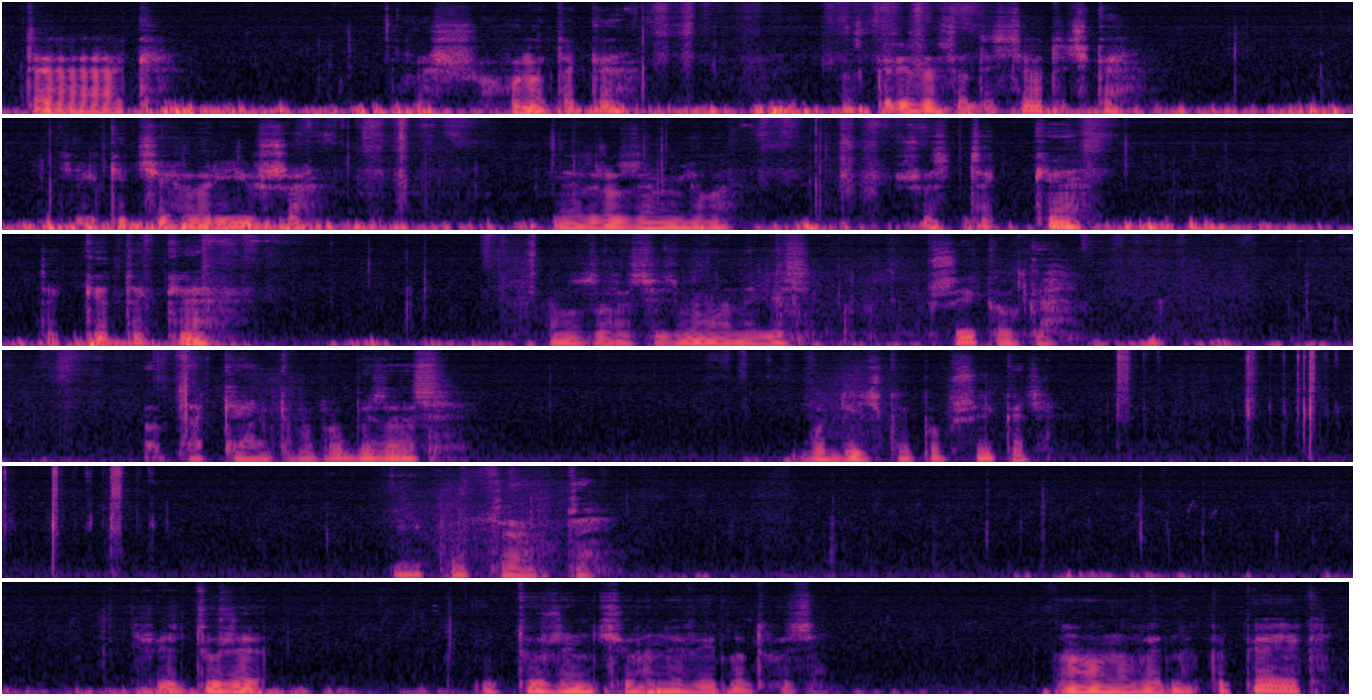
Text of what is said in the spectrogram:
Так. А що воно таке? Ну, скоріше за все, десяточка. Тільки чи горівша. Не зрозуміло. Щось таке. Таке таке. А ну зараз візьму, у мене є пшикалка. Отакенька. Попробуй зараз водичкою попшикати. І потерти. Щось дуже, дуже нічого не видно, друзі. А воно видно копеєк.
